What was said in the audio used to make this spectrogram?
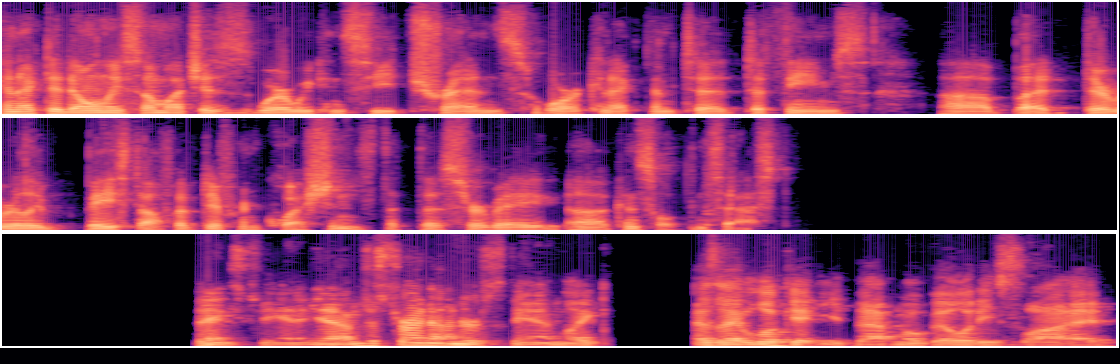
connected only so much as where we can see trends or connect them to to themes. Uh, but they're really based off of different questions that the survey uh, consultants asked. Thanks, Jan. Yeah, I'm just trying to understand, like, as I look at that mobility slide,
